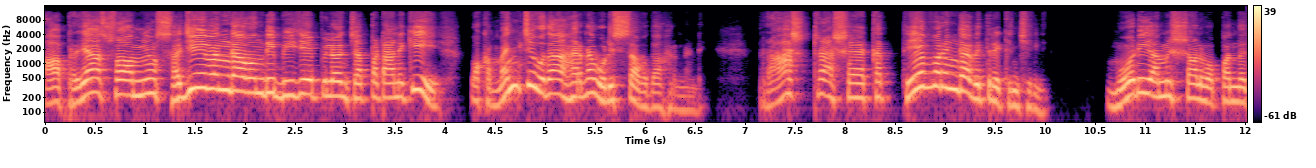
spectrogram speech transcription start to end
ఆ ప్రజాస్వామ్యం సజీవంగా ఉంది బీజేపీలో అని చెప్పటానికి ఒక మంచి ఉదాహరణ ఒడిస్సా ఉదాహరణ అండి. రాష్ట్ర శాఖ తీవ్రంగా వ్యతిరేకించింది. మోడీ అమిత్ షాలు ఒప్పందం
